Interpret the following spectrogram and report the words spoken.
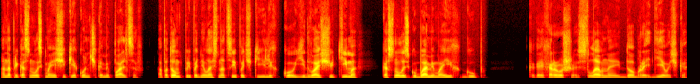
Она прикоснулась к моей щеке кончиками пальцев, а потом приподнялась на цыпочки и легко, едва ощутимо, коснулась губами моих губ. Какая хорошая, славная и добрая девочка.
